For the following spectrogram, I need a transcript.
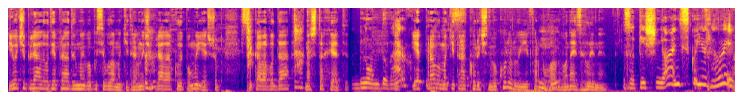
Його чіпляли, от я пригадую, моїй бабусі була макітра, вони чіпляли, коли помиє, щоб стікала вода Так. на штахети. Дном доверху. Як правило, макітра коричневого кольору її фарбували, вона із глини. З опішнянської ж глини,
